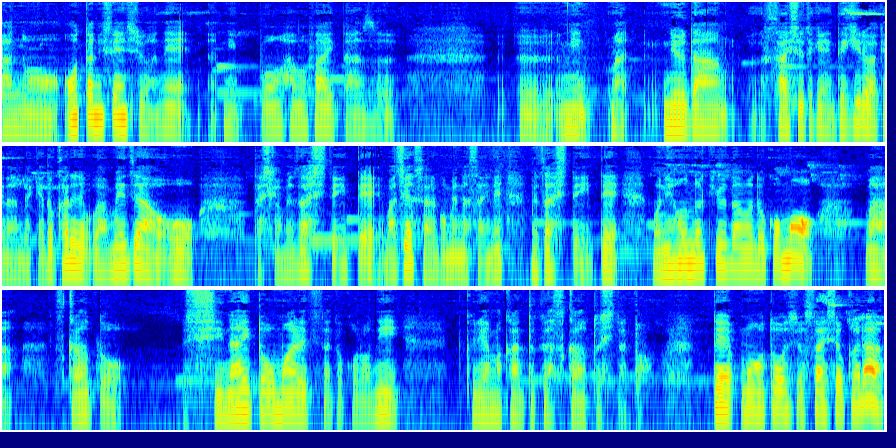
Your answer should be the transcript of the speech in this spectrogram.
あの大谷選手はね日本ハムファイターズに、まあ、入団最終的にできるわけなんだけど彼はメジャーを確か目指していて間違ってたらごめんなさいね目指していてもう日本の球団はどこもまあスカウトしないと思われてたところに栗山監督がスカウトしたと。でもう当初最初からい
